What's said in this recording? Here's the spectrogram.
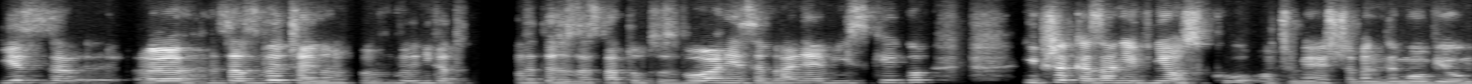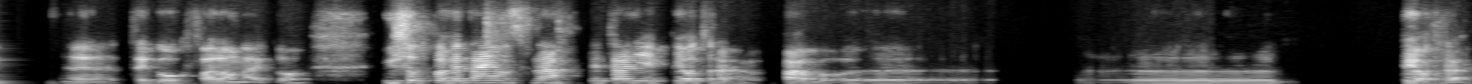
jest e, zazwyczaj, no, wynika to też ze statutu, zwołanie zebrania wiejskiego i przekazanie wniosku, o czym ja jeszcze będę mówił, e, tego uchwalonego. Już odpowiadając na pytanie Piotra, Paweł, Piotra,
